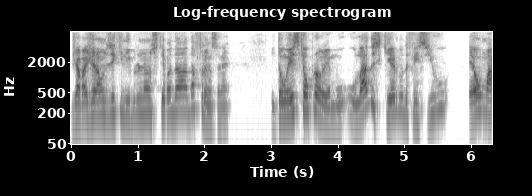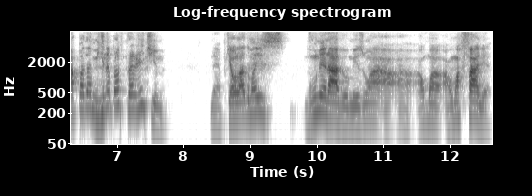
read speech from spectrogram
já vai gerar um desequilíbrio no sistema da, da França, né? Então, esse é o problema. O, o lado esquerdo defensivo é o mapa da mina para a Argentina, né? Porque é o lado mais vulnerável mesmo a, a, a, uma, a uma falha,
